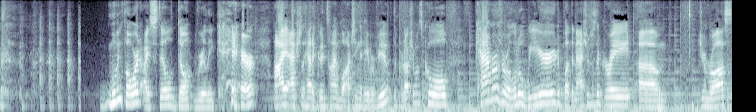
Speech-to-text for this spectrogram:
Moving forward, I still don't really care. I actually had a good time watching the pay per view. The production was cool. Cameras were a little weird, but the matches were great. Um, Jim Ross,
